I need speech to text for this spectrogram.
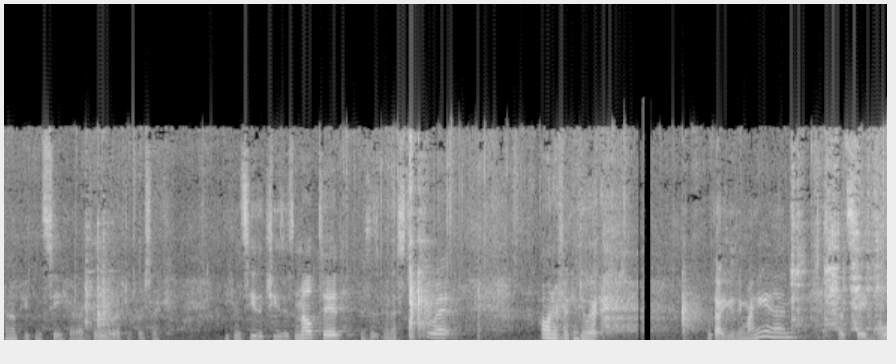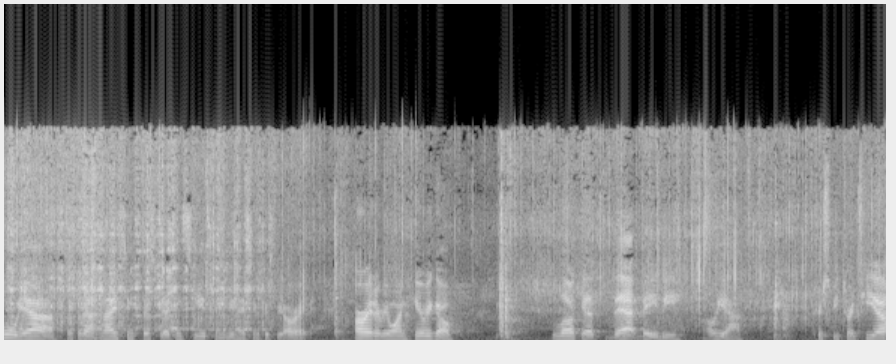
don't know if you can see here, actually let me lift it for a sec. You can see the cheese is melted. This is gonna stick to it. I wonder if I can do it without using my hand. Let's see. Oh yeah, look at that, nice and crispy. I can see it's gonna be nice and crispy. All right, all right, everyone, here we go. Look at that baby. Oh yeah, crispy tortilla.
